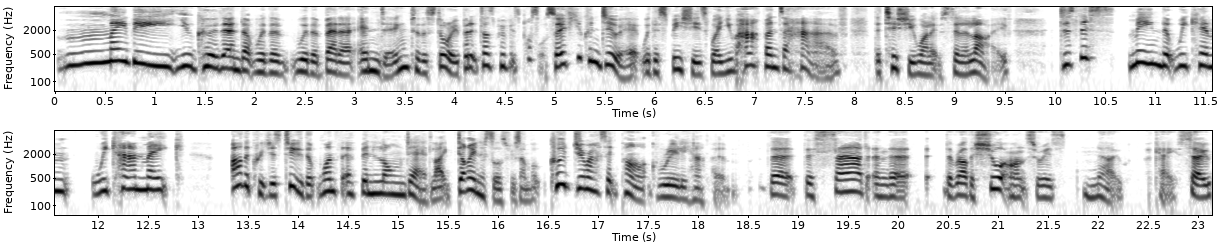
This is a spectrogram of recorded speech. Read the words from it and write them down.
Maybe you could end up with a with a better ending to the story, but it does prove it's possible. So if you can do it with a species where you happen to have the tissue while it's still alive, does this mean that we can we can make other creatures too, that ones that have been long dead, like dinosaurs, for example? Could Jurassic Park really happen? The the sad and the the rather short answer is no. Okay, so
